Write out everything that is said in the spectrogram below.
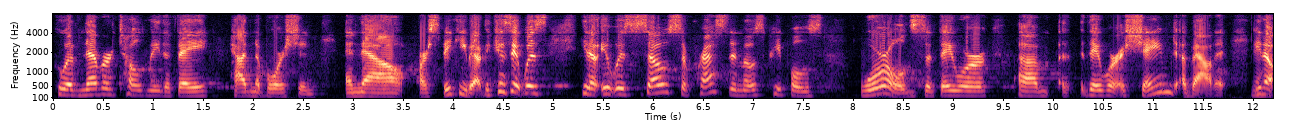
who have never told me that they had an abortion and now are speaking about because it was you know it was so suppressed in most people's worlds that they were um, they were ashamed about it yeah. you know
